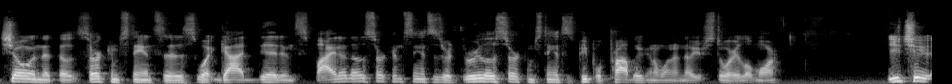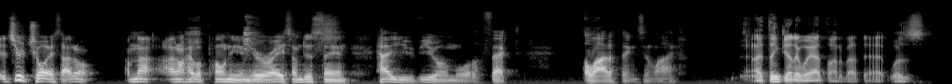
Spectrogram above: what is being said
showing that those circumstances, what God did in spite of those circumstances or through those circumstances, people probably going to want to know your story a little more. You choose; it's your choice. I don't. I'm not. I don't have a pony in your race. I'm just saying how you view them will affect a lot of things in life. I think the other way I thought about that was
